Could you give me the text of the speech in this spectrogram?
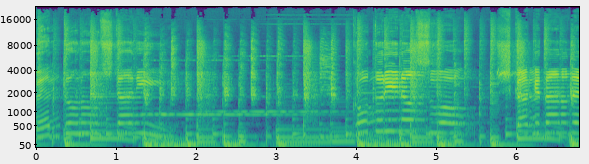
ベッドの下に小鳥の巣を仕掛けたので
